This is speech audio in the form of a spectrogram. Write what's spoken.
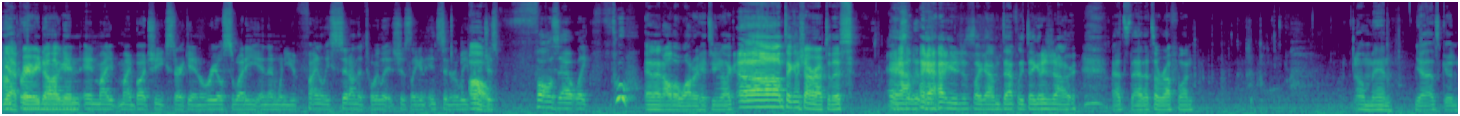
I'm yeah, prairie prairie dogging. and my my butt cheeks start getting real sweaty, and then when you finally sit on the toilet, it's just like an instant relief, and Oh. it just falls out like, whew. And then all the water hits you and you're like, oh, I'm taking a shower after this. Absolutely. Yeah, yeah, you're just like, I'm definitely taking a shower. That's that. That's a rough one. Oh man, yeah, that's good.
